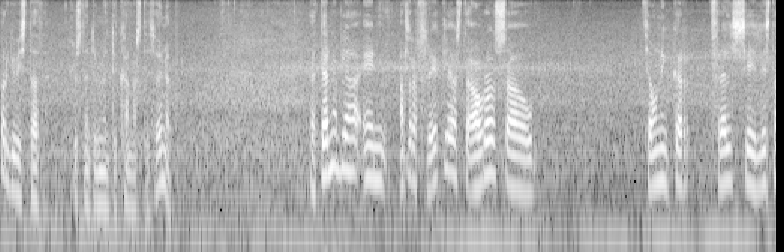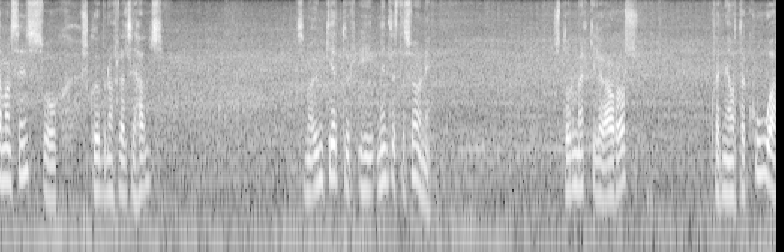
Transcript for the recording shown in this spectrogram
var ekki vist að hlustendur myndi kannast í þau nöfn. Þetta er nefnilega einn allra freklegasta árás á tjáningar frelsi listamannsins og sköpunarfrelsi hans sem að umgetur í myndlistasögunni stórmerkileg árás hvernig átt að kúa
